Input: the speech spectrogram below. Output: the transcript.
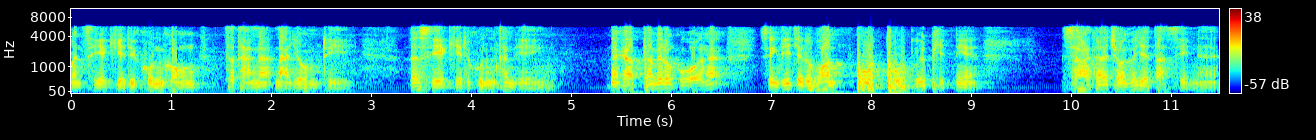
มันเสียเกียรติคุณของสถานะนายมตรี และเสียเกียรติคุณของท่านเองนะครับท่านไม่ต้องกลัวนะฮะสิ่งที่จตุพรพูดถูกหรือผิดเนี่ยสาธารณชนเขาจะตัดสินนะฮะ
